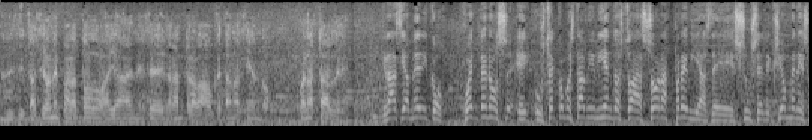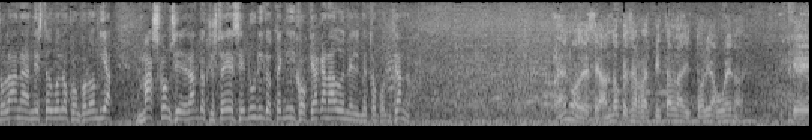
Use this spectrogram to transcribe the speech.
Felicitaciones para todos allá en ese gran trabajo que están haciendo. Buenas tardes. Gracias, médico. Cuéntenos, eh, ¿usted cómo está viviendo estas horas previas de su selección venezolana en este duelo con Colombia, más considerando que usted es el único técnico que ha ganado en el Metropolitano? Bueno, deseando que se repitan las historias buenas que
